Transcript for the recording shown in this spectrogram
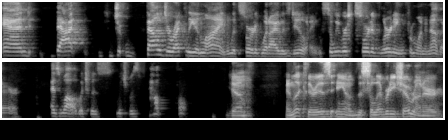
And that d- fell directly in line with sort of what I was doing. So we were sort of learning from one another as well, which was which was helpful. Yeah. And look, there is, you know, the celebrity showrunner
